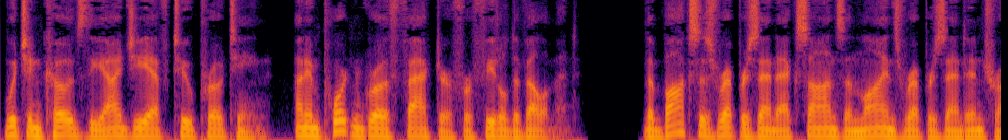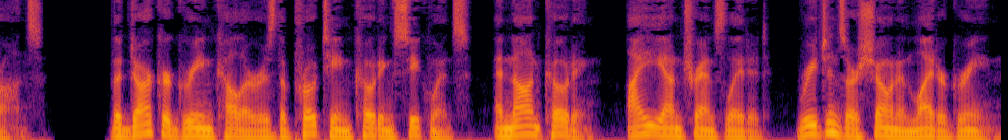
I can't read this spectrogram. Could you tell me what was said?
which encodes the IGF2 protein, an important growth factor for fetal development. The boxes represent exons and lines represent introns. The darker green color is the protein coding sequence, and non coding, i.e., untranslated, regions are shown in lighter green.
